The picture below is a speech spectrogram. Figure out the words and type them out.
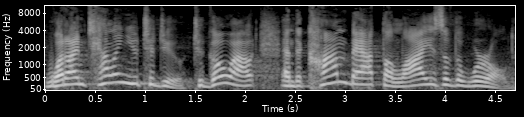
What I'm telling you to do, to go out and to combat the lies of the world,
